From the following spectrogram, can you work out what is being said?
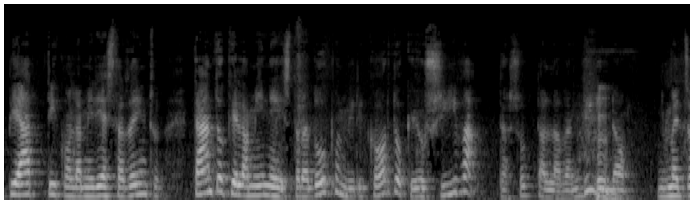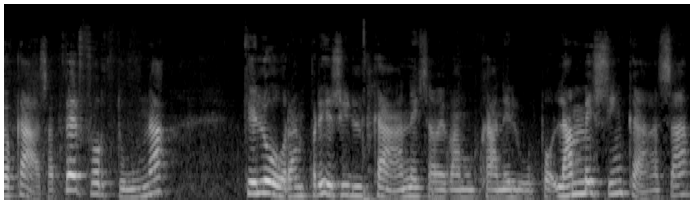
piatti con la minestra dentro, tanto che la minestra dopo mi ricordo che usciva da sotto al lavandino, in mezzo a casa. Per fortuna che loro hanno preso il cane, se avevamo un cane lupo, l'hanno messo in casa,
